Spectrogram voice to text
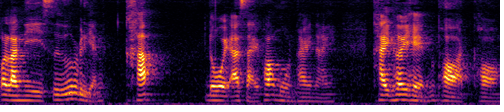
กรณีซื้อเหรียญ KUB โดยอาศัยข้อมูลภายใน ใครเคยเห็นพอร์ตของ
